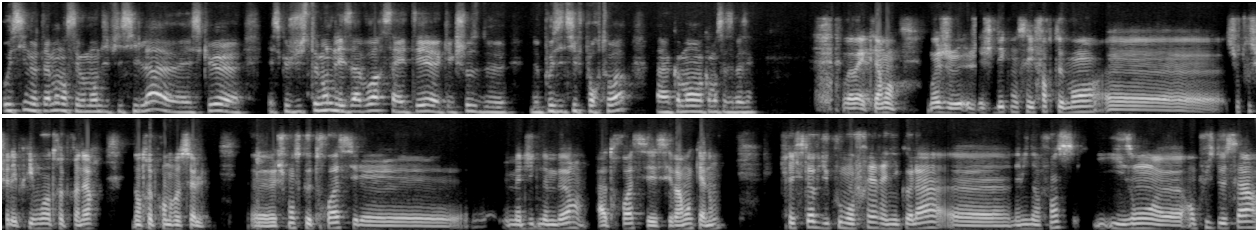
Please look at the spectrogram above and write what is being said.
aussi notamment dans ces moments difficiles-là euh, Est-ce que, est que justement de les avoir, ça a été quelque chose de, de positif pour toi? Comment, comment ça s'est passé? Ouais, clairement. Moi, je, déconseille fortement, euh, surtout sur les primo-entrepreneurs, d'entreprendre seul. Euh, je pense que 3, c'est le, magic number. À 3, c'est vraiment canon. Christophe, du coup, mon frère et Nicolas, euh, ami d'enfance, ils ont, euh, en plus de ça,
